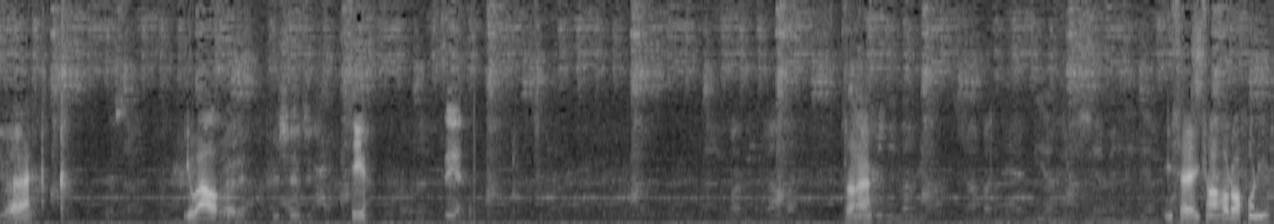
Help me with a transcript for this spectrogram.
you Uh, out? you out? Buddy, appreciate you. See ya. See ya. So, man. You said you trying to hold off on these?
